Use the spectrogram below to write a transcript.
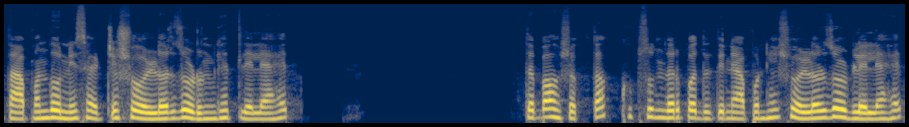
आता आपण दोन्ही साईडचे शोल्डर जोडून घेतलेले आहेत. तर पाहू शकता खूप सुंदर पद्धतीने आपण हे शोल्डर जोडलेले आहेत.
